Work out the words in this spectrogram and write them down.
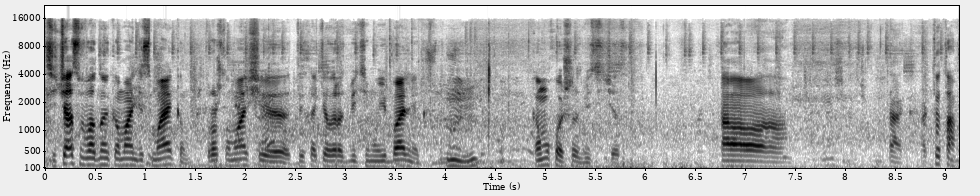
Сейчас вы в одной команде с Майком. В прошлом матче ты хотел разбить ему ебальник. Кому хочешь разбить сейчас? А, так, а кто там?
